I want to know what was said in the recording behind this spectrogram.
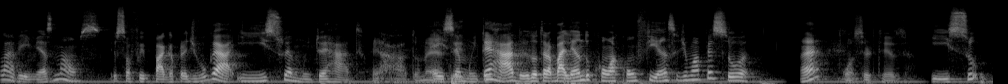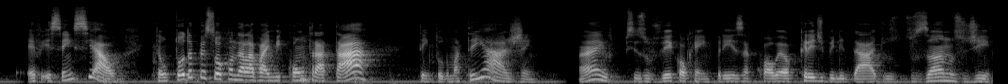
Lavei minhas mãos. Eu só fui paga pra divulgar. E isso é muito errado. Errado, né? É, isso é muito errado. Eu tô trabalhando com a confiança de uma pessoa. Né? Com certeza. Isso é essencial. Então, toda pessoa, quando ela vai me contratar, tem toda uma triagem. Né? Eu preciso ver qual é a empresa, qual é a credibilidade, os, os anos de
